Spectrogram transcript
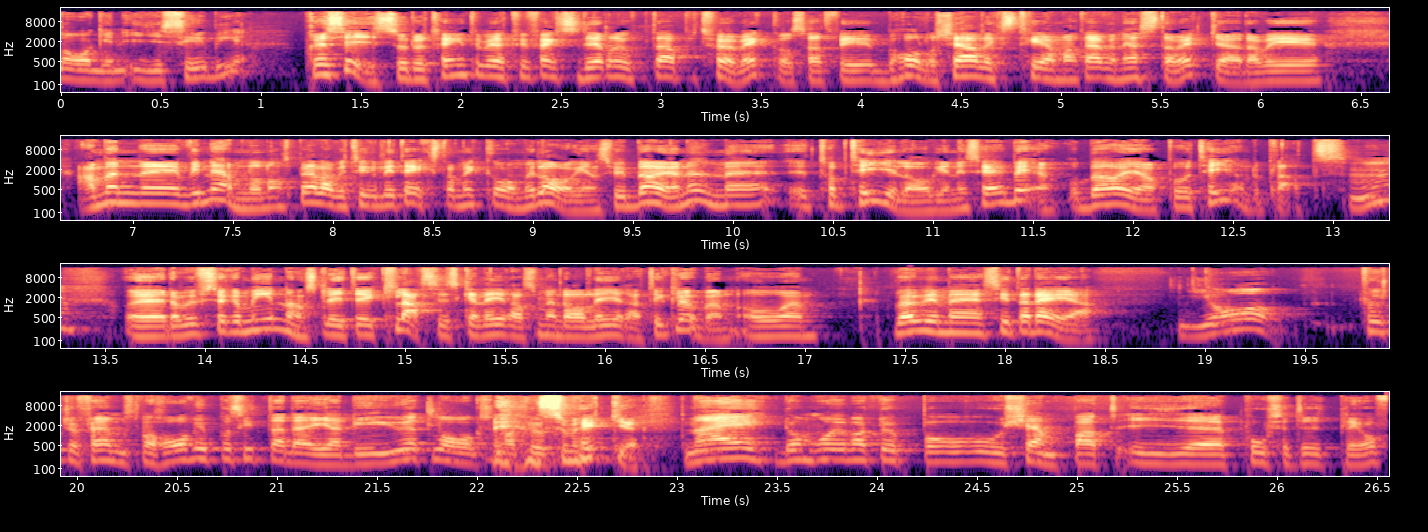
lagen i Serie B. Precis, så då tänkte vi att vi faktiskt delar upp det här på två veckor så att vi behåller kärlekstemat även nästa vecka. Där vi, ja, men, eh, vi nämner någon spelare vi tycker lite extra mycket om i lagen. Så vi börjar nu med eh, topp 10-lagen i Serie B och börjar på tionde plats. Mm. Eh, Där vi försöker minnas lite klassiska lirare som ändå har lirat i klubben. Och då börjar vi med Citadella. Ja, först och främst vad har vi på Citadella? Det är ju ett lag som har Inte så mycket. Nej, de har ju varit uppe och, och kämpat i positivt playoff.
